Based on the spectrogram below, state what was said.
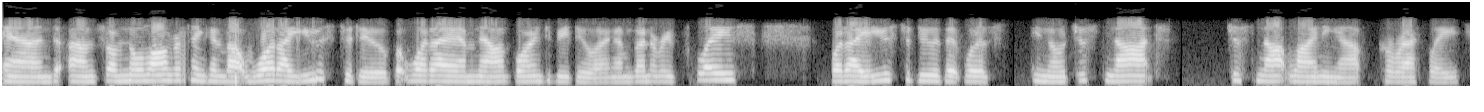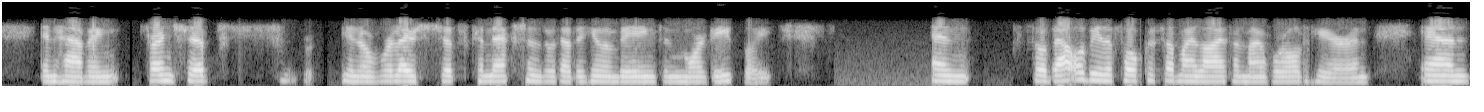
and um, so I'm no longer thinking about what I used to do, but what I am now going to be doing. I'm going to replace what I used to do that was, you know, just not just not lining up correctly in having friendships, you know, relationships, connections with other human beings, and more deeply. And so that will be the focus of my life and my world here. And and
